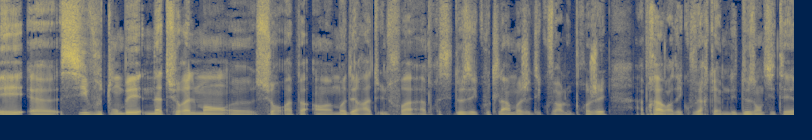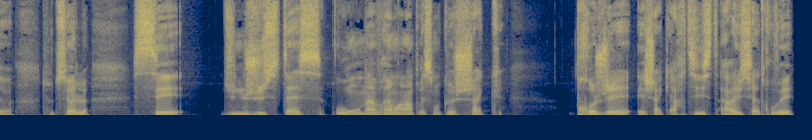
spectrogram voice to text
Et euh, si vous tombez naturellement euh, sur Moderate une fois après ces deux écoutes là moi j'ai découvert le projet après avoir découvert quand même les deux entités euh, toutes seules c'est d'une justesse où on a vraiment l'impression que chaque projet et chaque artiste a réussi à trouver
